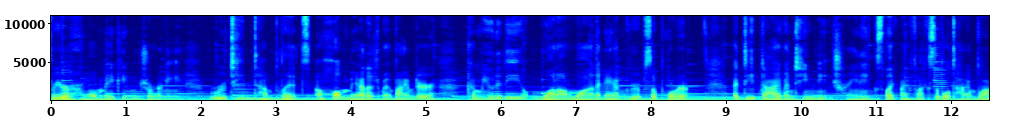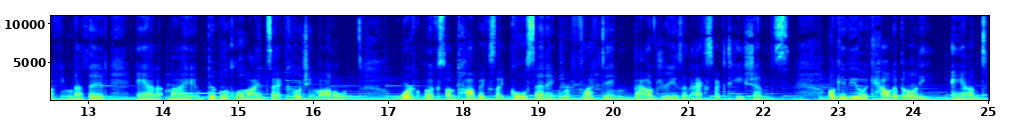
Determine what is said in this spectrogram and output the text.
for your homemaking journey, routine templates, a home management binder, community, one on one, and group support. A deep dive into unique trainings like my flexible time blocking method and my biblical mindset coaching model workbooks on topics like goal setting, reflecting, boundaries, and expectations. I'll give you accountability and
